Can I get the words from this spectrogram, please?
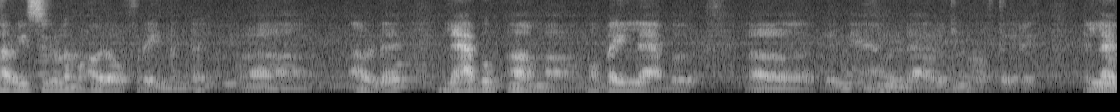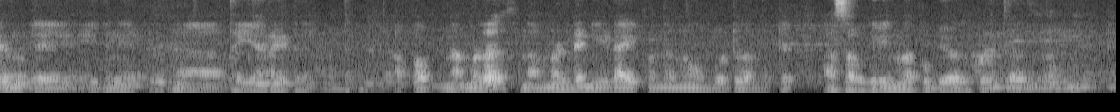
സർവീസുകളും അവർ ഓഫർ ചെയ്യുന്നുണ്ട്. അവരുടെ ലാബും മൊബൈൽ ലാബ് പിന്നെ അവരുടെ ആരോഗ്യ പ്രവർത്തകർ എല്ലാവരും ഇതിന് തയ്യാറായിട്ട് നിൽക്കുന്നുണ്ട്. അപ്പം നമ്മൾ നമ്മളുടെ നീഡായിക്കൊണ്ട് മുമ്പോട്ട് വന്നിട്ട് ആ സൗകര്യങ്ങളൊക്കെ ഉപയോഗപ്പെടുത്തുക എന്നുള്ളതാണ്.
